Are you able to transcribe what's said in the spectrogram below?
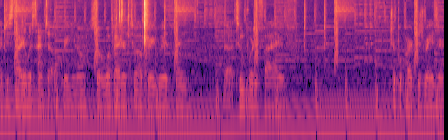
I just thought it was time to upgrade, you know. So what better to upgrade with than the Tomb 45 triple cartridge razor.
